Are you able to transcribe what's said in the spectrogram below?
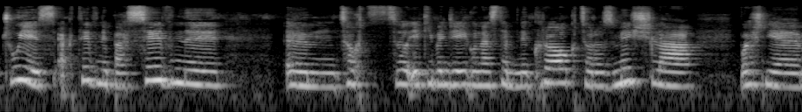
czuje, jest aktywny, pasywny, co, co, jaki będzie jego następny krok, co rozmyśla. Właśnie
